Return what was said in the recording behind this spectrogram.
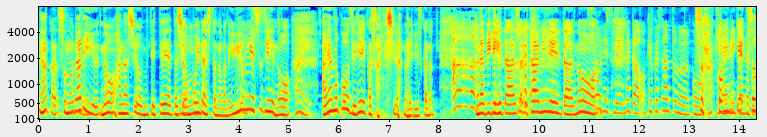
なんかそのラリーの話を見てて、私思い出したのがね、USJ の、綾小路玲香さんって知らないですか？ナビゲーターされ、ターミネーターの。そうですね。なんかお客さんとのこう、掛け合いみたいなこと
